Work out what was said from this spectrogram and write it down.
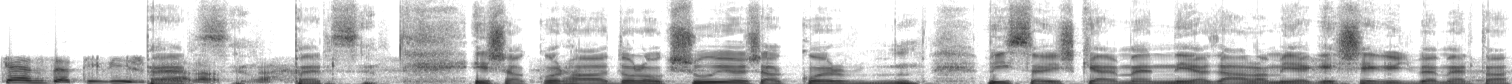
kezdeti vizsgálatra? Persze, persze. És akkor, ha a dolog súlyos, akkor vissza is kell menni az állami egészségügybe, mert a,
